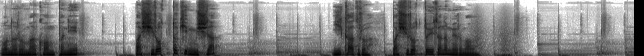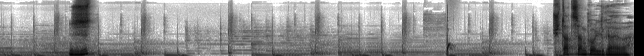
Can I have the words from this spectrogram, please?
Donnarumma, Company. Başirotto kimmiş lan? İyi kadro. Başirotto'yu tanımıyorum ama. Zıt. Şut atsam goldü galiba.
